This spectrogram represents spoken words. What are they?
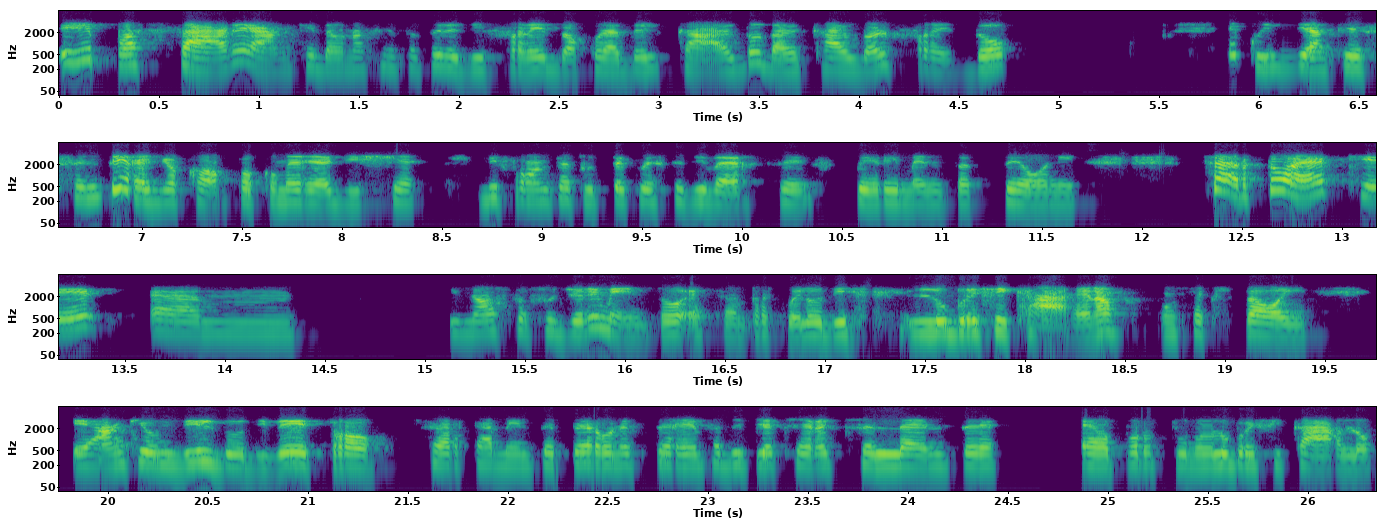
e passare anche da una sensazione di freddo a quella del caldo, dal caldo al freddo e quindi anche sentire il mio corpo come reagisce di fronte a tutte queste diverse sperimentazioni. Certo è che um, il nostro suggerimento è sempre quello di lubrificare no? un sex toy e anche un dildo di vetro, certamente per un'esperienza di piacere eccellente è opportuno lubrificarlo.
